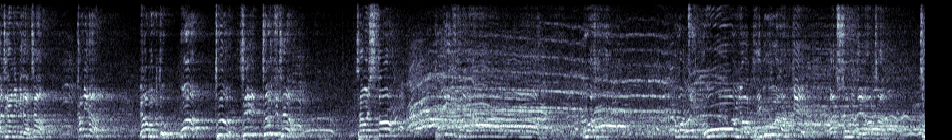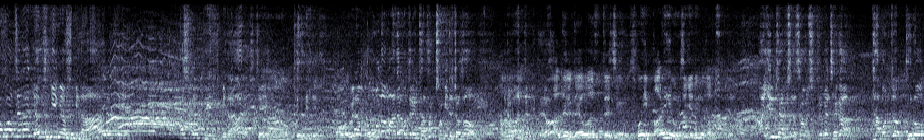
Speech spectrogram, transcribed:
아직 아닙니다. 자 갑니다. 여러분들도 원, 투, 쓰리 들어주세요. 차은 씨도 공개해주세요. 우와. 한번 쭉오야 대부분 함께 맞추셨는데요. 자첫 번째는 연습 게임이었습니다. 이렇게 하시면 되겠습니다 연습 게임 아, 오케이, 오케이. 어, 왜냐면 너무나 많은 분들이 다 당첨이 되셔서 이러면 안 됩니다요. 다들 내가 봤을 때 지금 손이 빠르게 움직이는 것 같은데. 아 이렇게 합시다, 창훈 씨. 그러면 제가 다 먼저 들어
